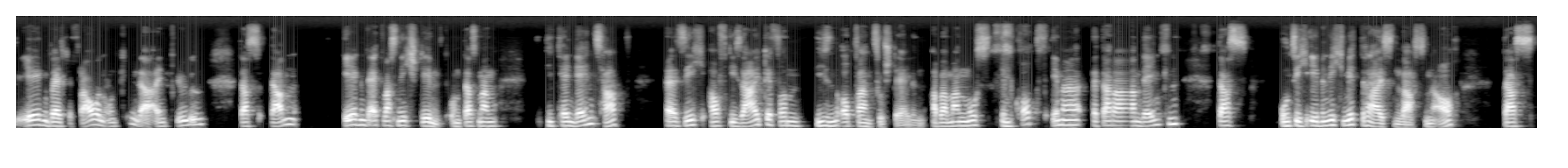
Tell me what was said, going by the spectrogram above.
irgendwelche Frauen und Kinder einprügeln, dass dann irgendetwas nicht stimmt und dass man die Tendenz hat, äh, sich auf die Seite von diesen Opfern zu stellen. Aber man muss im Kopf immer daran denken, dass und sich eben nicht mitreißen lassen auch, dass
